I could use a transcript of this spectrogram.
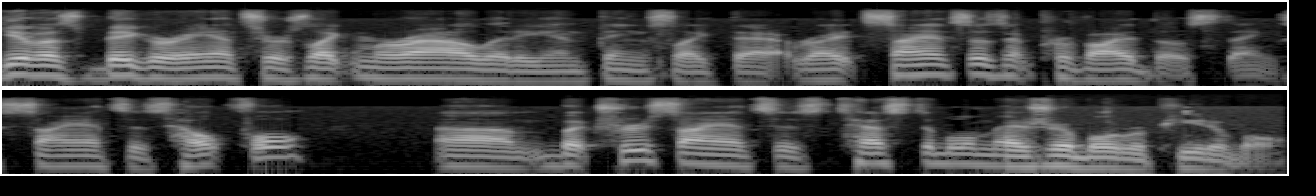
give us bigger answers like morality and things like that, right? Science doesn't provide those things. Science is helpful, um, but true science is testable, measurable, repeatable.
